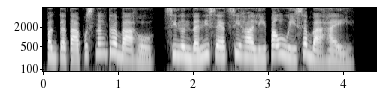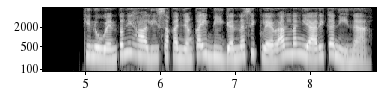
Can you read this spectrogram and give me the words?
Pagkatapos ng trabaho, sinundan ni Seth si Holly pauwi sa bahay. Kinuwento ni Holly sa kanyang kaibigan na si Claire ang nangyari kanina.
